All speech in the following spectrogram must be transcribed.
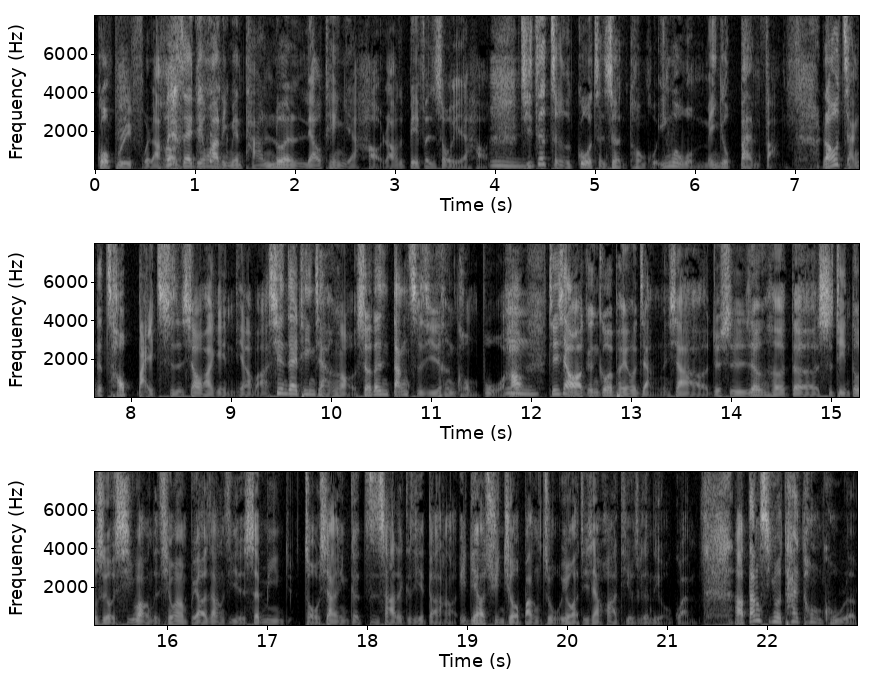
过 brief，然后在电话里面谈论聊天也好，然后被分手也好，其实这整个过程是很痛苦，因为我没有办法。然后讲个超白痴的笑话给你听好不好？现在听起来很好笑，但是当时其实很恐怖。好，接下来我要跟各位朋友讲一下，就是任何的事情都是有希望的，千万不要让自己的生命走向一个自杀的一个阶段哈，一定要寻求帮助。因为我接下来话题就是跟你有关。然后当时因为太痛苦了，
